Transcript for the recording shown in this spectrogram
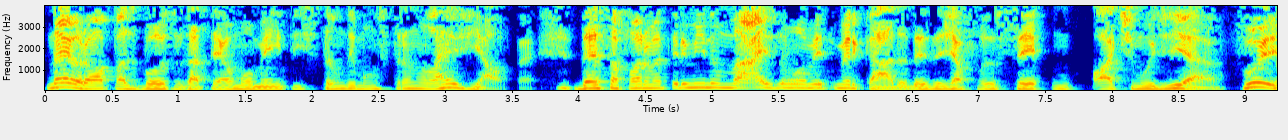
Na Europa, as bolsas até o momento estão demonstrando leve alta. Dessa forma, termino mais um Momento Mercado. Desejo a você um ótimo dia. Fui!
